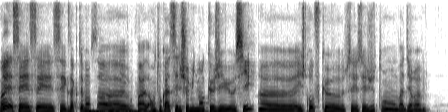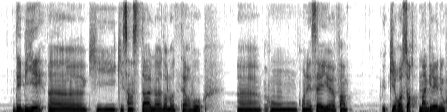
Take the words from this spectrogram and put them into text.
Ouais, c'est exactement ça. Euh, en tout cas, c'est le cheminement que j'ai eu aussi. Euh, et je trouve que c'est juste, on va dire, euh, des billets qui, qui s'installent dans notre cerveau, mm. qu'on essaye, enfin, qui ressortent malgré nous.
